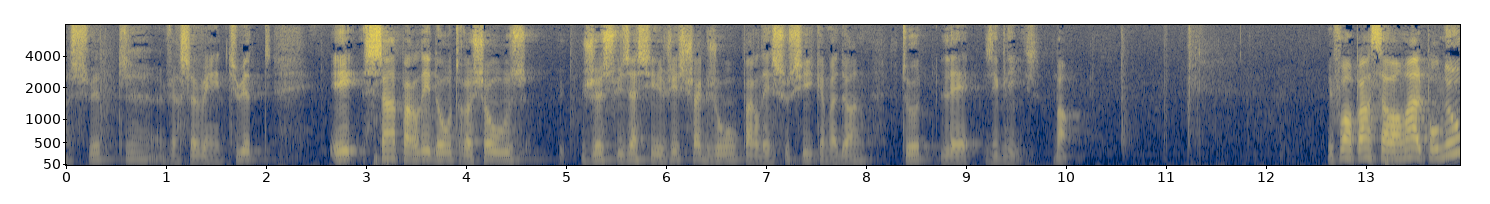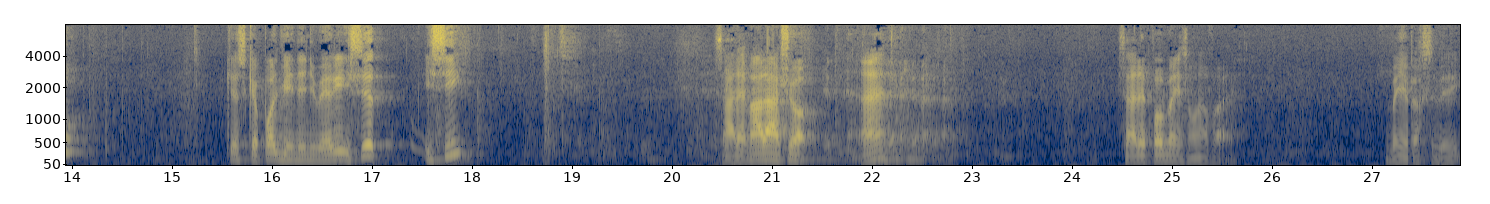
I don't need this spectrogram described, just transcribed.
ensuite, verset 28. Et sans parler d'autre chose, je suis assiégé chaque jour par les soucis que me donnent toutes les églises. Bon. Des fois, on pense que ça va mal pour nous. Qu'est-ce que Paul vient d'énumérer ici? Ici? Ça allait mal à la. Hein? Ça allait pas bien, son affaire. Mais il a persévéré.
